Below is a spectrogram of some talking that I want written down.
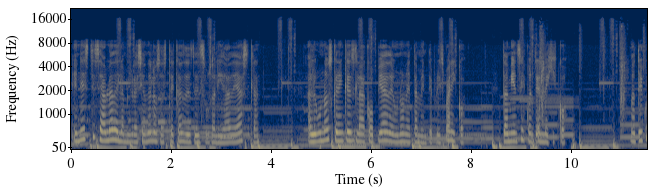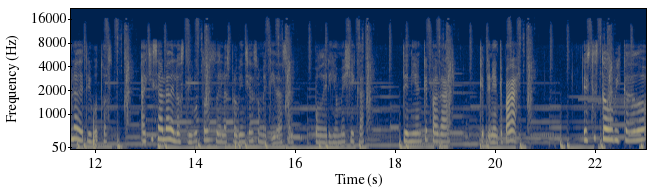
En este se habla de la migración de los aztecas desde su salida de Aztlán. Algunos creen que es la copia de uno netamente prehispánico. También se encuentra en México. Matrícula de tributos. Aquí se habla de los tributos de las provincias sometidas al poderío mexica. Tenían que pagar, que tenían que pagar. Este está ubicado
